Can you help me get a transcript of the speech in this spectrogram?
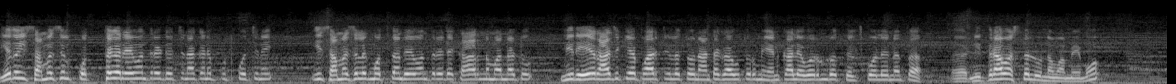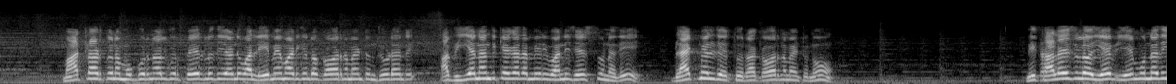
ఏదో ఈ సమస్యలు కొత్తగా రేవంత్ రెడ్డి వచ్చినాకనే పుట్టుకొచ్చినాయి. ఈ సమస్యలకు మొత్తం రేవంత్ రెడ్డి కారణం అన్నట్టు మీరు ఏ రాజకీయ పార్టీలతో అంటగాగుతారు మీ వెనకాల ఎవరుండో తెలుసుకోలేనంత నిద్రావస్థలు ఉన్నామా మేము? మాట్లాడుతున్న ముగ్గురు నలుగురు పేర్లు తీయండి వాళ్ళు ఏమేమి అడిగిందో గవర్నమెంట్ను చూడండి. అవి ఇయ్యనందుకే కదా మీరు ఇవన్నీ చేస్తున్నది. బ్లాక్మెయిల్ చేస్తుర్రా గవర్నమెంట్ను? మీ కాలేజీలో ఏ ఏమున్నది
